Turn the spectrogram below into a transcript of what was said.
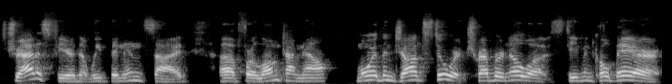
stratosphere that we've been inside uh, for a long time now, more than Jon Stewart, Trevor Noah, Stephen Colbert,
